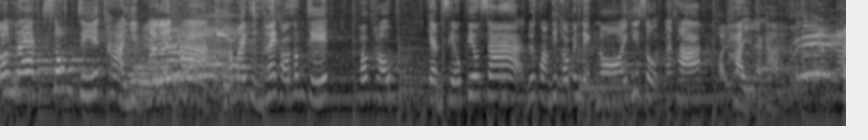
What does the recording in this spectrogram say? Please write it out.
ต้นแรกส้มจี๊ดค่ะ หยิบมาเลยค่ะทำไมถึงให้เขาส้มจี๊ดเพราะเขา แก่นเซียวเปรี้ยวซ่า ด้วยความที่เขาเป็นเด็กน้อยที่สุดนะคะไผ่ ไผ่แหละค่ะ ไผ่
